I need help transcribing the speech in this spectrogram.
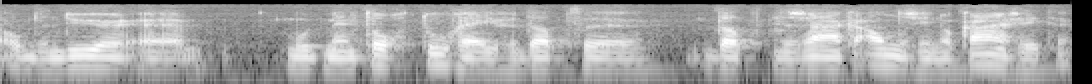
Op den duur moet men toch toegeven dat, uh, dat de zaken anders in elkaar zitten.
